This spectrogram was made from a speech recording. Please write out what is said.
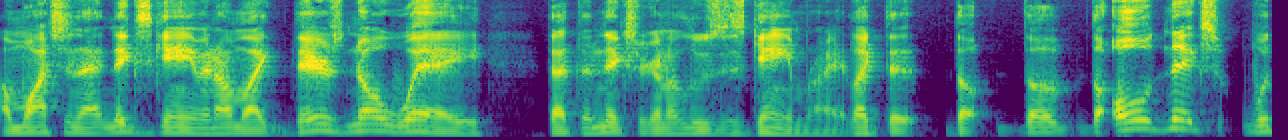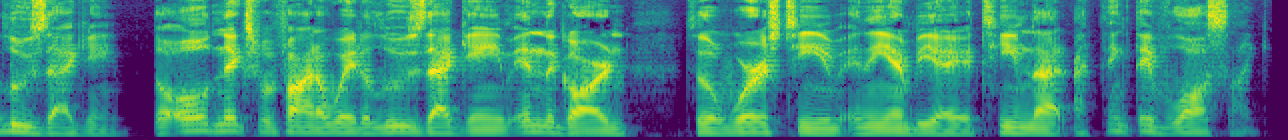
I'm watching that Knicks game and I'm like, there's no way that the Knicks are going to lose this game, right? Like the, the the the old Knicks would lose that game. The old Knicks would find a way to lose that game in the Garden to the worst team in the NBA, a team that I think they've lost like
